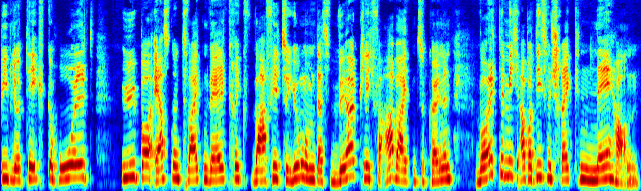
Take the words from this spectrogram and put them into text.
Bibliothek geholt über Ersten und Zweiten Weltkrieg, war viel zu jung, um das wirklich verarbeiten zu können, wollte mich aber diesem Schrecken nähern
